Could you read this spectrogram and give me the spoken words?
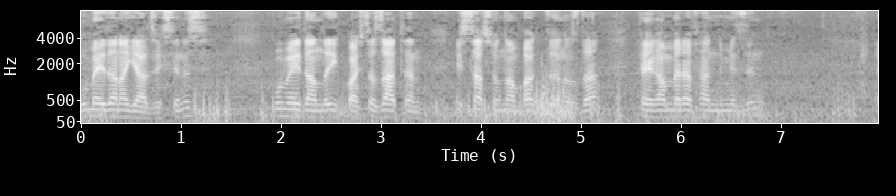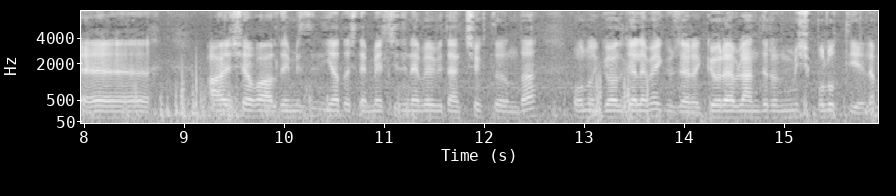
bu meydana geleceksiniz. Bu meydanda ilk başta zaten istasyondan baktığınızda Peygamber Efendimizin eee Ayşe validemizin ya da işte Mescid-i Nebevi'den çıktığında onu gölgelemek üzere görevlendirilmiş bulut diyelim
